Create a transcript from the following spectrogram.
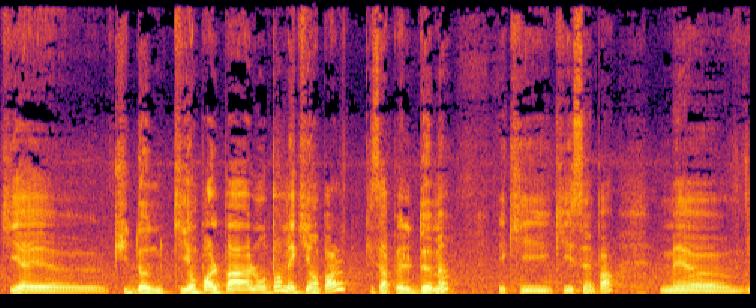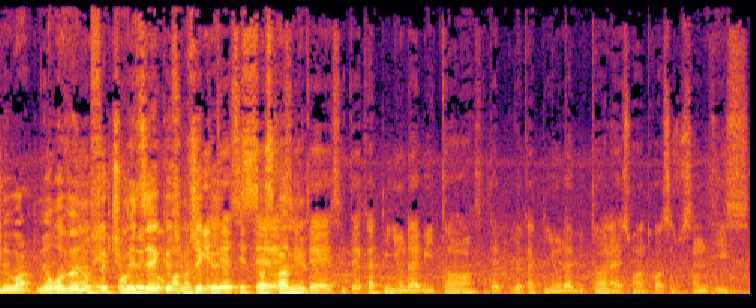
qui, est, euh, qui donne, qui en parle pas longtemps, mais qui en parle, qui s'appelle Demain et qui, qui est sympa. Mais, euh, mais voilà. Mais revenons Non, ce que tu me disais, que tu me disais que ça sera mieux. C'était 4 millions d'habitants, c'était plus de 4 millions d'habitants, là ils sont à 370,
